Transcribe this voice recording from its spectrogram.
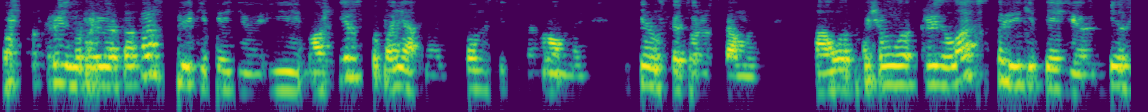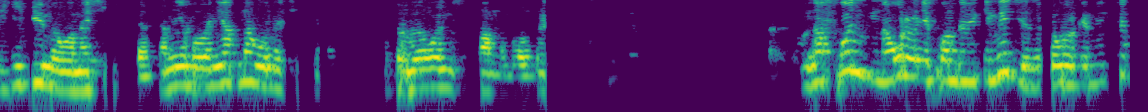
то, что открыли, например, татарскую Википедию и башкирскую, понятно, что носитель огромный, чеченская тоже самое. А вот почему открыли латскую Википедию без единого носителя, там не было ни одного носителя. Это довольно странно было. есть, на, фон, на уровне фонда Википедии языковой комитет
